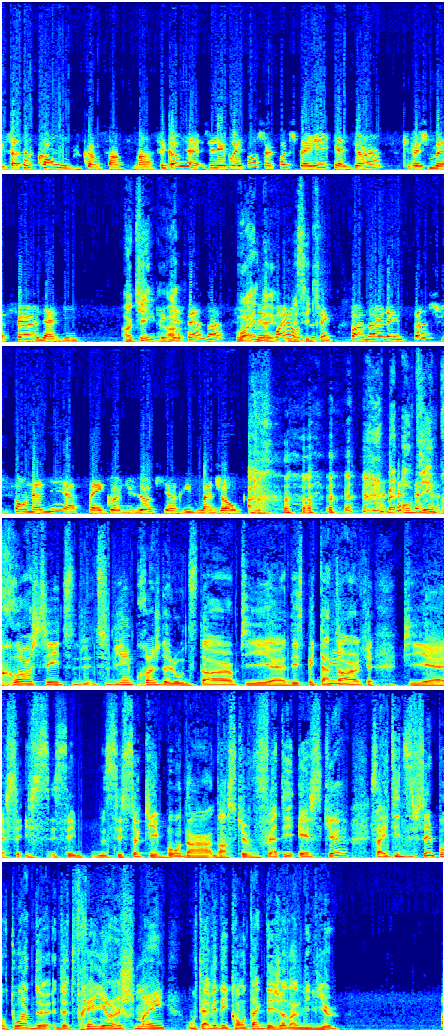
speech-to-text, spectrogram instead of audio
ça te comble comme sentiment. C'est comme j'ai l'impression à chaque fois que je fais rire quelqu'un que je me fais un ami. OK. C'est ah. hein? Ouais, mais, ouais, on dirait que pendant un instant, je suis son ami à cet inconnu-là qui a ri de ma joke. ben, on vient proche, tu, tu deviens proche de l'auditeur, puis euh, des spectateurs, puis euh, c'est ça qui est beau dans, dans ce que vous faites. Et est-ce que ça a été difficile pour toi de, de te frayer un chemin où tu avais des contacts déjà dans le milieu?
